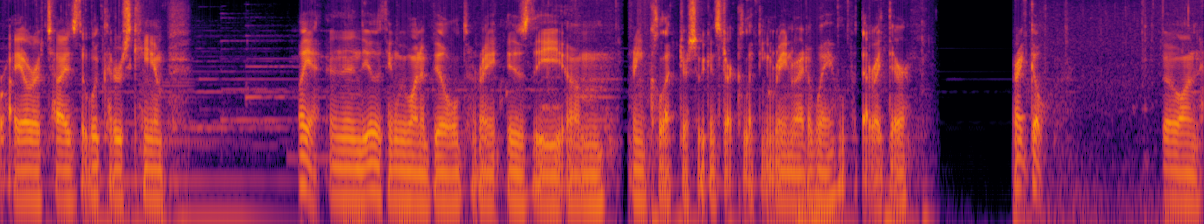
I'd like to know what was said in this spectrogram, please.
prioritize the woodcutter's camp. Oh yeah, and then the other thing we want to build, right, is the um, rain collector so we can start collecting rain right away. We'll put that right there. All right, go. Go on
